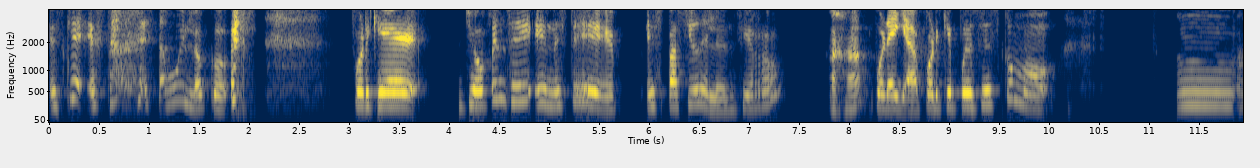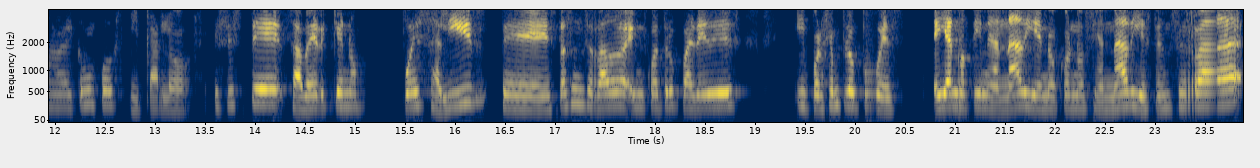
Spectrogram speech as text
es que está, está muy loco, porque yo pensé en este espacio del encierro por ella, porque pues es como, mm, ¿cómo puedo explicarlo? Es este saber que no puedes salir, te estás encerrado en cuatro paredes y por ejemplo, pues ella no tiene a nadie, no conoce a nadie, está encerrada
